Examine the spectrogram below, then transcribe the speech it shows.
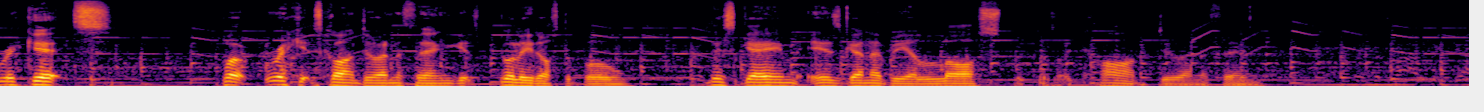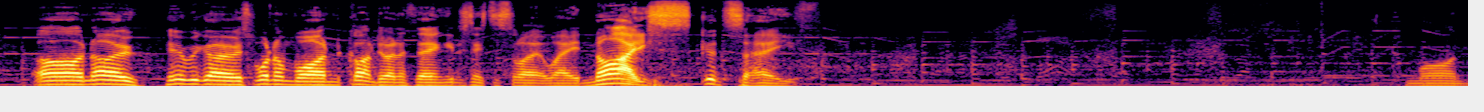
Ricketts. But Ricketts can't do anything. Gets bullied off the ball. This game is going to be a loss because I can't do anything. Oh no, here we go. It's one on one. Can't do anything. He just needs to slide away. Nice! Good save. Come on.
